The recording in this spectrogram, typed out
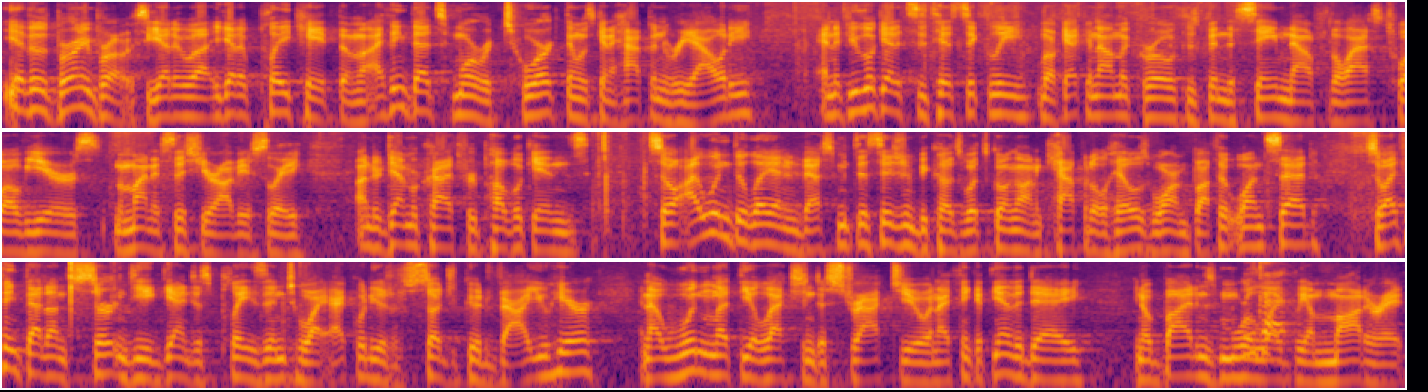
Yeah, those Bernie Bros. You got to uh, you got to placate them. I think that's more rhetoric than what's going to happen in reality. And if you look at it statistically, look, economic growth has been the same now for the last 12 years, minus this year, obviously, under Democrats, Republicans. So I wouldn't delay an investment decision because what's going on in Capitol Hill, as Warren Buffett once said. So I think that uncertainty, again, just plays into why equities are such good value here and I wouldn't let the election distract you. And I think at the end of the day, you know, Biden's more okay. likely a moderate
